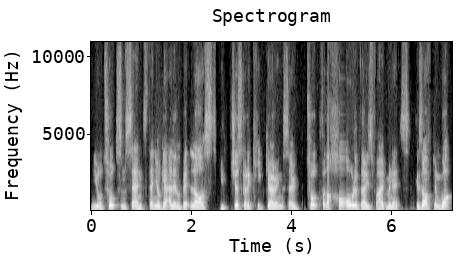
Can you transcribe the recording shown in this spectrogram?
you'll talk some sense. Then you'll get a little bit lost. You've just got to keep going. So talk for the whole of those five minutes because often what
